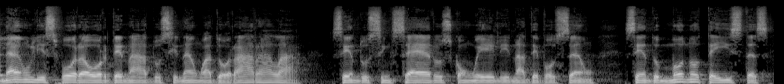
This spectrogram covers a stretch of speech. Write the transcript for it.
E não lhes fora ordenado senão adorar a Alá, sendo sinceros com ele na devoção, sendo monoteístas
